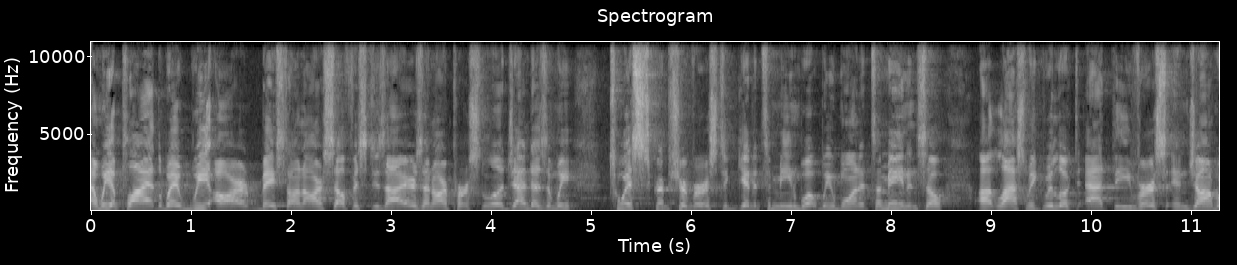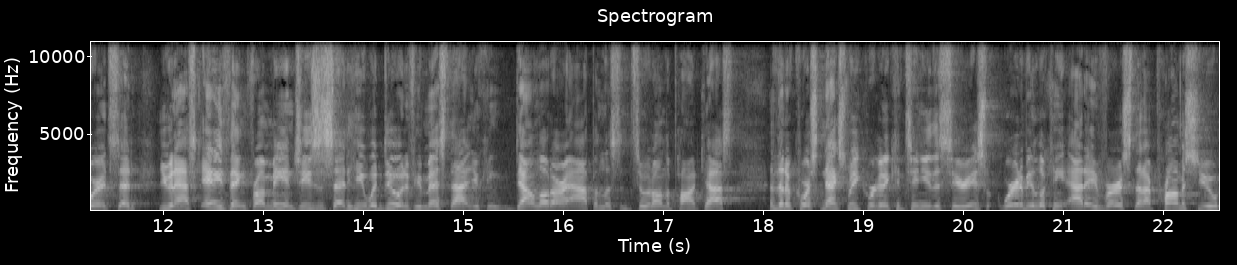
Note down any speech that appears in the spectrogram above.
and we apply it the way we are based on our selfish desires and our personal agendas. And we twist scripture verse to get it to mean what we want it to mean. And so uh, last week we looked at the verse in John where it said, You can ask anything from me. And Jesus said he would do it. If you missed that, you can download our app and listen to it on the podcast. And then, of course, next week we're going to continue the series. We're going to be looking at a verse that I promise you,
